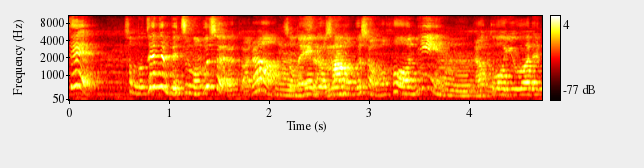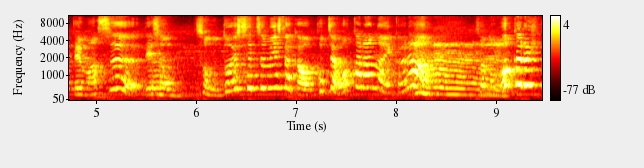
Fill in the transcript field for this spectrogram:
でその全然別の部署やから、うん。その営業さんの部署の方に、こう言われてます。でそそのどういう説明したかをこっちは分からないから、うんその分かる人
